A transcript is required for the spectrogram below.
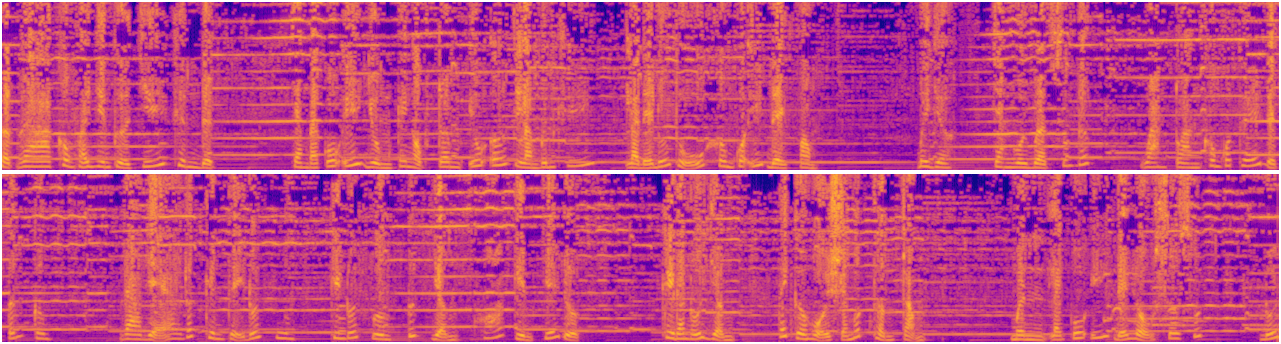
Thật ra không phải viên thừa chí khinh địch Chàng đã cố ý dùng cây ngọc trâm yếu ớt làm binh khí Là để đối thủ không có ý đề phòng Bây giờ, chàng ngồi bệt xuống đất, Hoàn toàn không có thế để tấn công Ra vẻ rất khinh thị đối phương, Khiến đối phương tức giận, khó kiềm chế được khi đã nổi giận Thấy cơ hội sẽ mất thận trọng. Mình lại cố ý để lộ sơ suất. Đối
